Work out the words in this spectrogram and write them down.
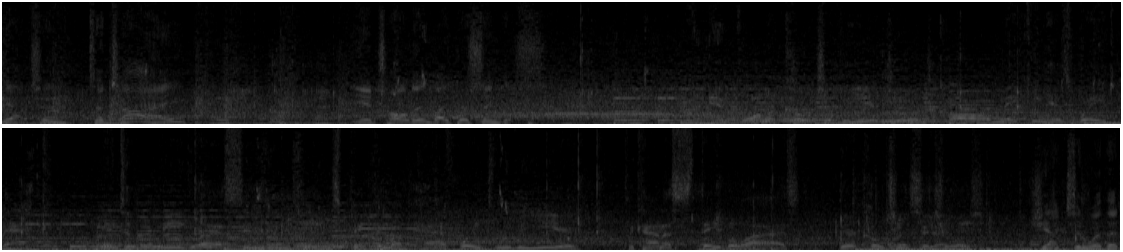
Jackson to tie. It's hauled in by Porzingis. And former coach of the year, George Karl, making making his way back into the league last season. Kings picked him up halfway through the year to kind of stabilize their coaching situation. Jackson with it.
